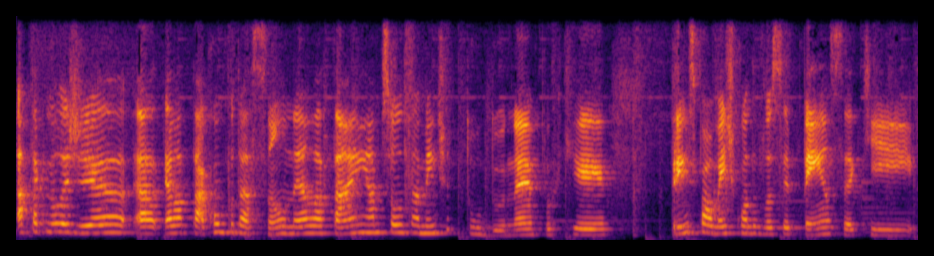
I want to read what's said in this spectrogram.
a tecnologia, a, ela tá, a computação, né? Ela tá em absolutamente tudo, né? Porque principalmente quando você pensa que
